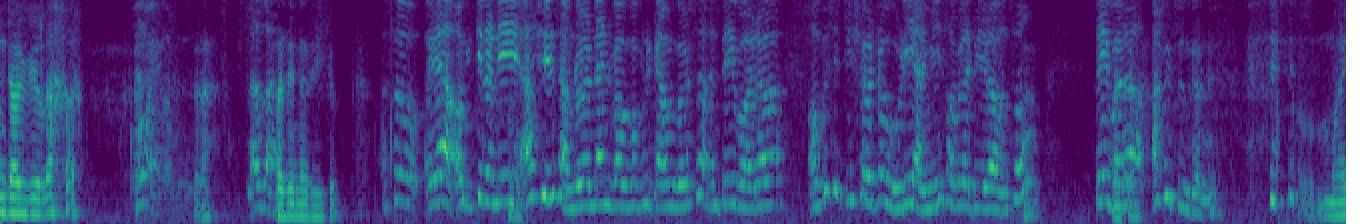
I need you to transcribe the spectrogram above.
इन्टरभ्यू ल। सचिना दीको सो या ओके किनभने आशिष हाम्रो नानी बाबुमा पनि काम गर्छ अनि त्यही भएर अभियसली टी सर्ट र हुडी हामी सबैलाई दिएर हुन्छौँ त्यही भएर आफै चुज गर्नुहोस्। मै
